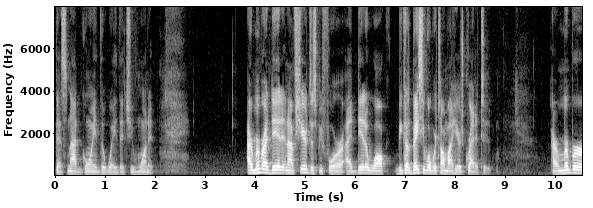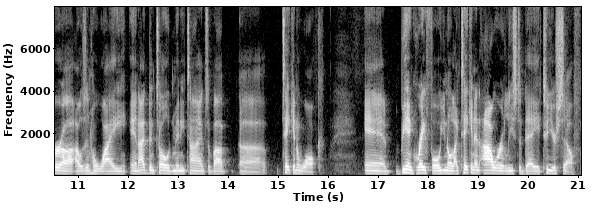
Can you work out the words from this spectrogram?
that's not going the way that you want it. I remember I did, and I've shared this before, I did a walk, because basically what we're talking about here is gratitude. I remember uh, I was in Hawaii, and I'd been told many times about uh, taking a walk and being grateful, you know, like taking an hour at least a day to yourself.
